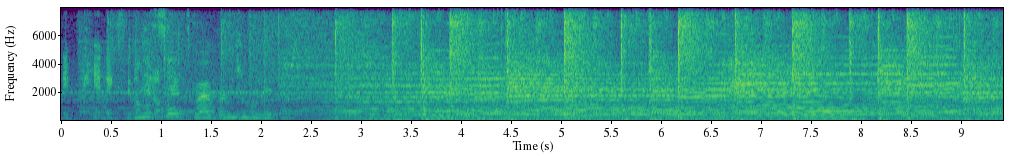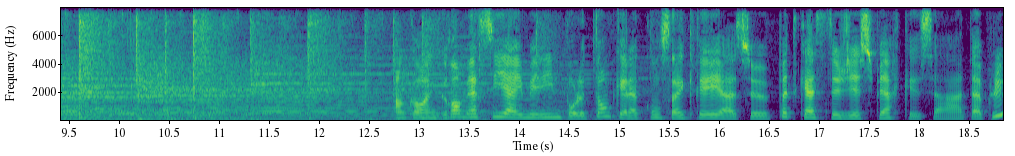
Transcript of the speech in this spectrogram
et puis une excellente journée. Merci à toi. Bonne journée. Encore un grand merci à Emeline pour le temps qu'elle a consacré à ce podcast. J'espère que ça t'a plu,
